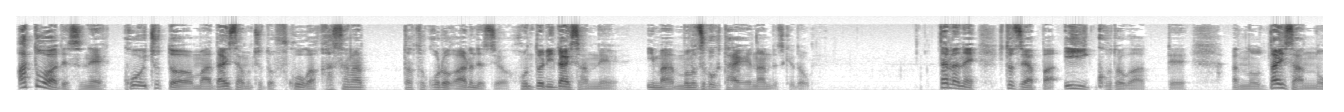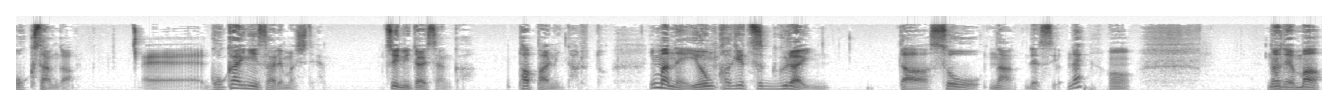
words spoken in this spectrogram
あとはですね、こういうちょっと、まあ、第3もちょっと不幸が重なったところがあるんですよ。本当に第3ね、今、ものすごく大変なんですけど。ただね、一つやっぱいいことがあって、あの、第3の奥さんが、えー、誤解にされまして、ついに第3がパパになると。今ね、4ヶ月ぐらいだそうなんですよね。うん。なんで、まあ、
